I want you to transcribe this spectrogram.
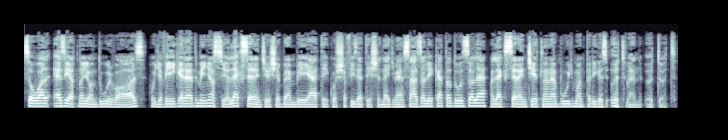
Szóval ezért nagyon durva az, hogy a végeredmény az, hogy a legszerencsésebb NBA játékos a fizetése 40%-át adózza le, a legszerencsétlenebb úgymond pedig az 55-öt.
